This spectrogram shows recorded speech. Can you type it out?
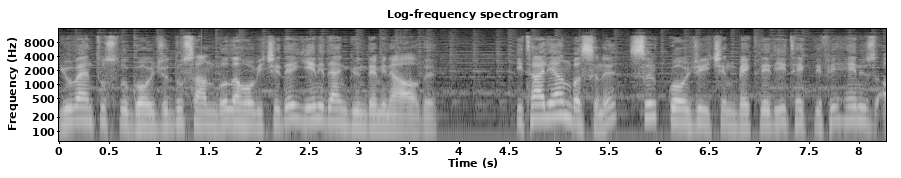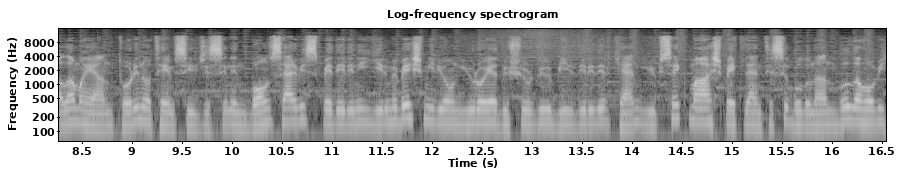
Juventuslu golcü Dusan Vlahovic'i de yeniden gündemine aldı. İtalyan basını, Sırp golcü için beklediği teklifi henüz alamayan Torino temsilcisinin bonservis bedelini 25 milyon euroya düşürdüğü bildirilirken yüksek maaş beklentisi bulunan Vlahovic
